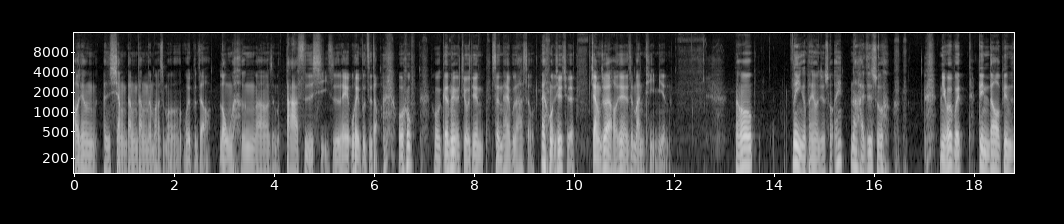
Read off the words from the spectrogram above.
好像很响当当的嘛，什么我也不知道，龙亨啊，什么大四喜之类，我也不知道。我我跟那个酒店生态不大熟，但我就觉得讲出来好像也是蛮体面。然后另一个朋友就说：“哎、那还是说 你会不会订到变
